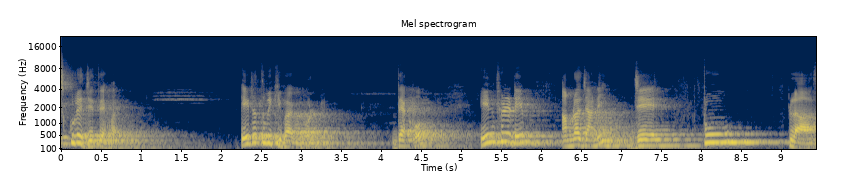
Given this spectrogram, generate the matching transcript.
স্কুলে যেতে হয়। এটা তুমি কীভাবে বলবে? দেখো ইনফিনিটিভ আমরা জানি যে টু প্লাস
